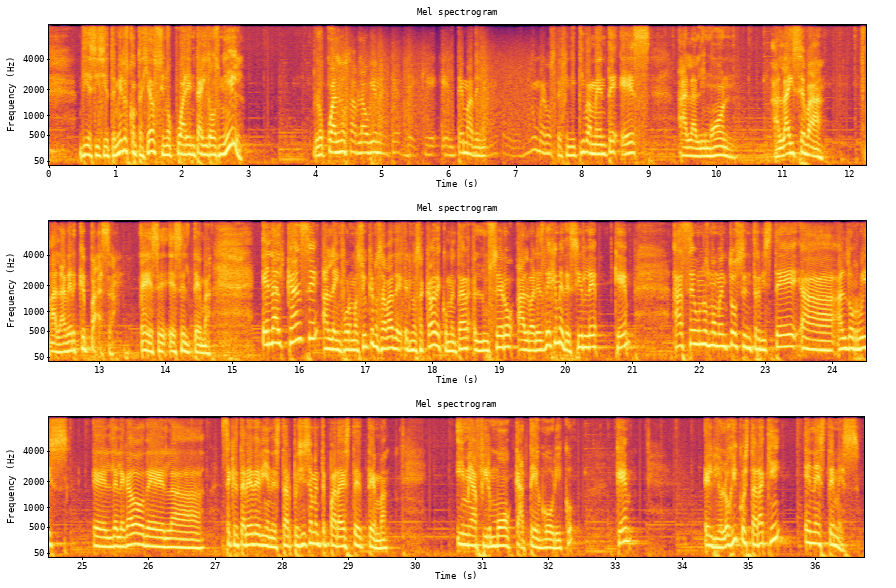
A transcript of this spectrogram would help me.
17 mil los contagiados, sino 42 mil. Lo cual nos habla obviamente de que el tema del manejo de los números definitivamente es a la limón, al ahí se va, a la ver qué pasa. Ese es el tema. En alcance a la información que nos acaba, de, comentar Lucero Álvarez, déjeme decirle que hace unos momentos entrevisté a Aldo Ruiz, el delegado de la Secretaría de Bienestar, precisamente para este tema, y me afirmó categórico que el biológico estará aquí en este mes.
